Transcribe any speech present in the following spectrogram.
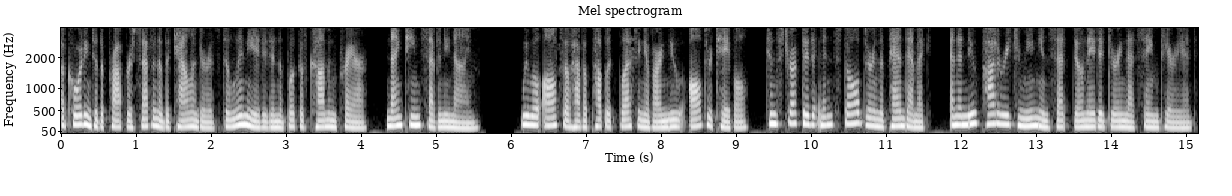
according to the proper seven of the calendar as delineated in the Book of Common Prayer, 1979. We will also have a public blessing of our new altar table, constructed and installed during the pandemic, and a new pottery communion set donated during that same period.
